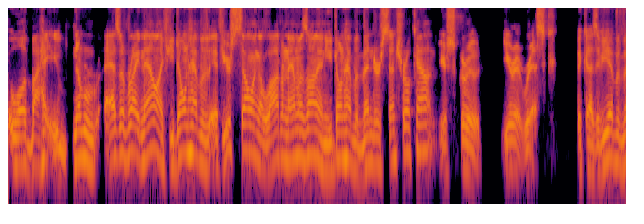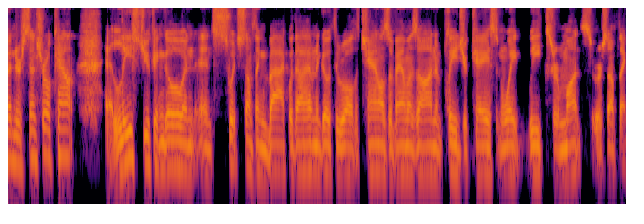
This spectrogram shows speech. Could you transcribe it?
Well, by number as of right now, if you don't have a, if you're selling a lot on Amazon and you don't have a vendor central account, you're screwed. You're at risk because if you have a vendor central account, at least you can go and, and switch something back without having to go through all the channels of Amazon and plead your case and wait weeks or months or something.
